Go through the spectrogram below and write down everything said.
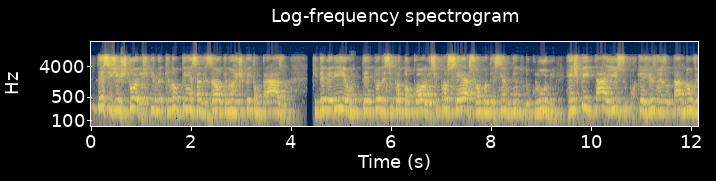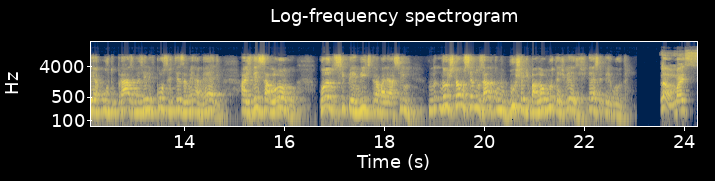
desses gestores que, que não têm essa visão, que não respeitam prazo, que deveriam ter todo esse protocolo, esse processo acontecendo dentro do clube, respeitar isso, porque às vezes o resultado não vem a curto prazo, mas ele com certeza vem a médio, às vezes a longo. Quando se permite trabalhar assim, não estamos sendo usados como bucha de balão muitas vezes? Essa é a pergunta. Não, mas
